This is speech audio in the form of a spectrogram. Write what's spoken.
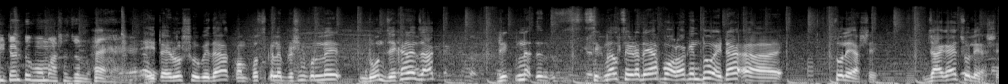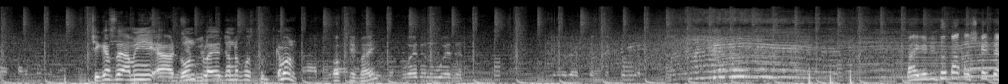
রিটার্ন টু হোম আসার জন্য। হ্যাঁ হ্যাঁ এটা হলো সুবিধা। কম্পোজ ক্যালিব্রেশন করলে ড্রোন যেখানে যাক সিগন্যাল ছেড়ে দেওয়ার পরও কিন্তু এটা চলে আসে জায়গায় চলে আসে। ঠিক আছে আমি ড্রোন ফ্লাইয়ের জন্য প্রস্তুত কেমন? ওকে ভাই। ভাই এটি তো বাতাস খাইতে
